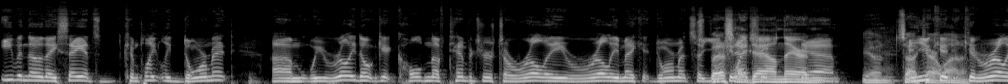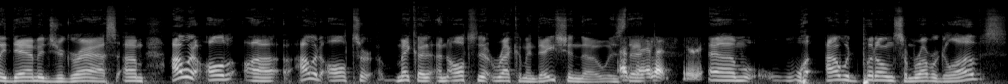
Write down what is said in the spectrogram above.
even though they say it's completely dormant, um, we really don't get cold enough temperatures to really, really make it dormant. So you Especially can actually, down there yeah, in, you know, in South and you Carolina. could, could really damage your grass. Um, I would al- uh, I would alter make a, an alternate recommendation though is Okay, that let's hear it. um, wh- I would put on some rubber gloves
